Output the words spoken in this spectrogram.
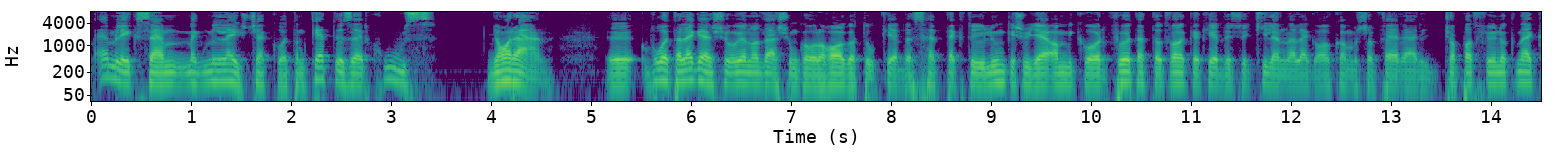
emlékszem, meg le is csekkoltam, 2020 nyarán volt a legelső olyan adásunk, ahol a hallgatók kérdezhettek tőlünk, és ugye amikor föltette ott valaki a kérdést, hogy ki lenne a legalkalmasabb Ferrari csapatfőnöknek,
